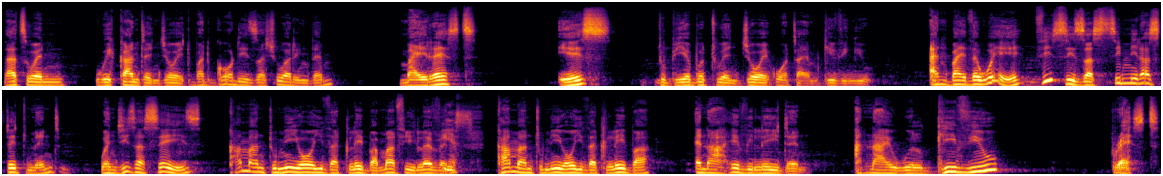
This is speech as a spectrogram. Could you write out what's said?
that's when we can't enjoy it. But God is assuring them, my rest is to be able to enjoy what I am giving you. And by the way, this is a similar statement when Jesus says, Come unto me, all ye that labor, Matthew 11. Yes. Come unto me, all ye that labor and are heavy laden, and I will give you rest.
